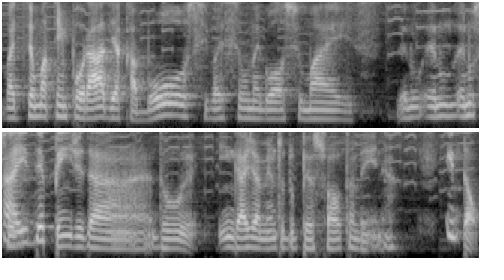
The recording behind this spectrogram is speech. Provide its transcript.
vai ter uma temporada e acabou. Se vai ser um negócio mais. Eu não, eu não, eu não sei. Aí depende da, do engajamento do pessoal também, né? Então,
